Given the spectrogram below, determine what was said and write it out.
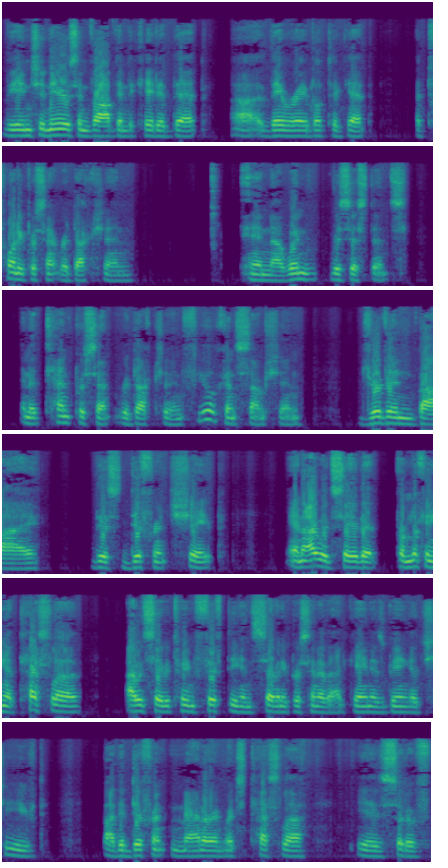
The engineers involved indicated that uh, they were able to get a 20% reduction in uh, wind resistance and a 10% reduction in fuel consumption driven by this different shape. And I would say that from looking at Tesla I would say between 50 and 70% of that gain is being achieved by the different manner in which Tesla is sort of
